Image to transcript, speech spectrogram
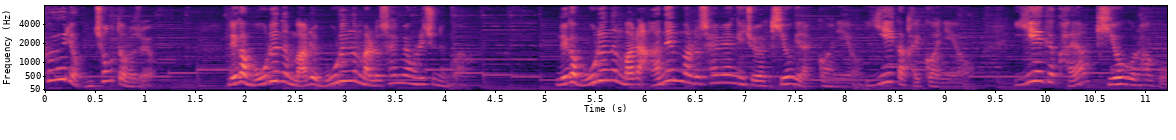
효율이 엄청 떨어져요 내가 모르는 말을 모르는 말로 설명을 해주는 거야. 내가 모르는 말을 아는 말로 설명해줘야 기억이 날 거 아니에요. 이해가 갈 거 아니에요. 이해가 가야 기억을 하고.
